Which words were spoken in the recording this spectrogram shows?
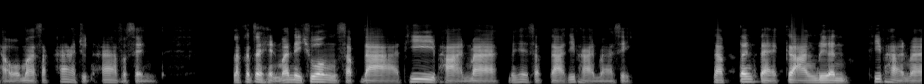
ถวๆประมาณสัก 5.5% แล้วก็จะเห็นว่าในช่วงสัปดาห์ที่ผ่านมา ไม่ใช่สัปดาห์ที่ผ่านมาสิ นับตั้งแต่กลางเดือนที่ผ่านมา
